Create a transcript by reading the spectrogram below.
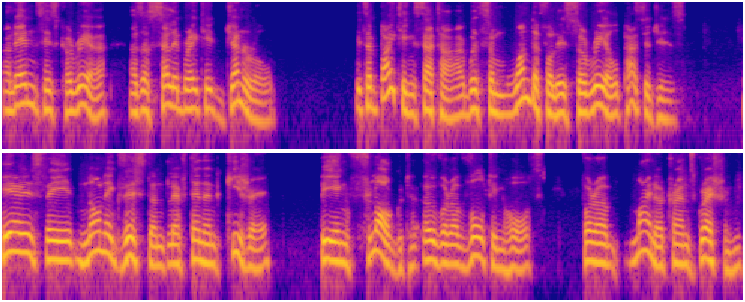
and ends his career as a celebrated general. It's a biting satire with some wonderfully surreal passages. Here is the non existent Lieutenant Kije being flogged over a vaulting horse for a minor transgression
